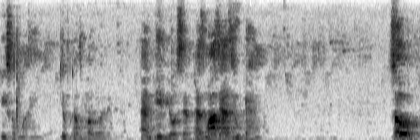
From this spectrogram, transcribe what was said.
peace of mind. You come forward and give yourself as much as you can. So,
